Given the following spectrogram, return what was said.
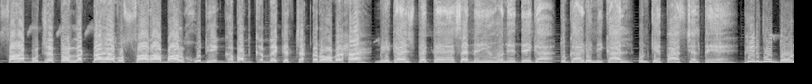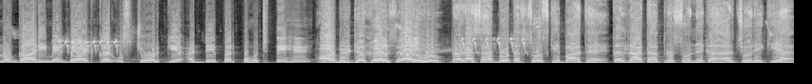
साहब मुझे तो लगता है वो सारा बाल खुद ही घबत करने के चक्करों में है। मीठा इंस्पेक्टर ऐसा नहीं होने देगा। तो गाड़ी निकाल उनके पास चलते हैं। फिर वो दोनों गाड़ी में बैठकर उस चोर के अड्डे पर पहुँचते हैं। हाँ मीठे खैर से आए हो। राणा साहब बहुत अफसोस की बात है। कल रात आपने सोने का हार चोरी किया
